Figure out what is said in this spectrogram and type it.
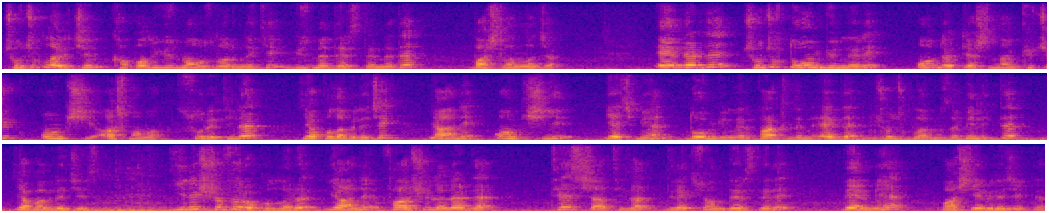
Çocuklar için kapalı yüzme havuzlarındaki yüzme derslerine de başlanılacak. Evlerde çocuk doğum günleri 14 yaşından küçük 10 kişiyi aşmamak suretiyle yapılabilecek. Yani 10 kişiyi geçmeyen doğum günleri partilerini evde çocuklarımızla birlikte yapabileceğiz. Yine şoför okulları yani farşüleler de test şartıyla direksiyon dersleri vermeye başlayabilecekler.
